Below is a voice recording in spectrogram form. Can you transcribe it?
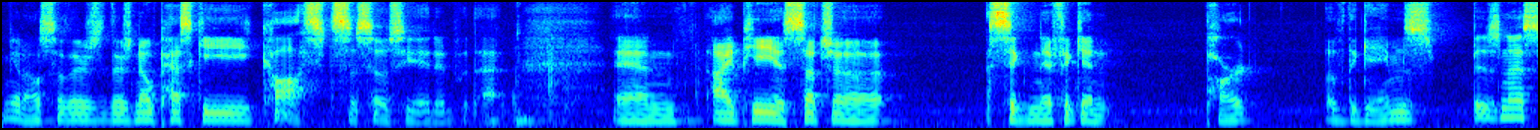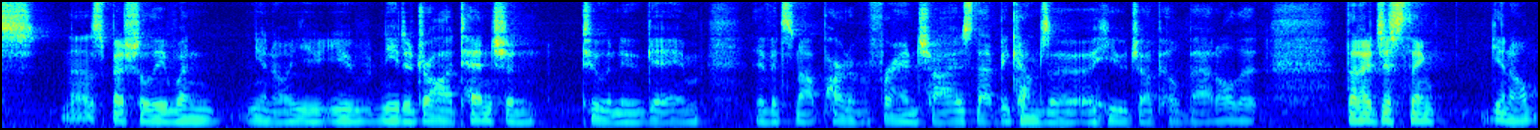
You know so there's there's no pesky costs associated with that. And ip is such a significant part of the games business especially when you know you, you need to draw attention to a new game. If it's not part of a franchise that becomes a, a huge uphill battle that that i just think you know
